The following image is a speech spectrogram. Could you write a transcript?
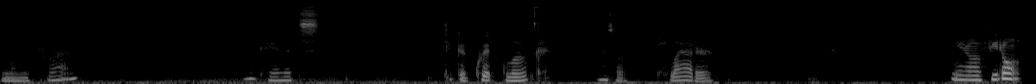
Thing in the front. Okay, let's take a quick look. There's a platter. You know, if you don't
